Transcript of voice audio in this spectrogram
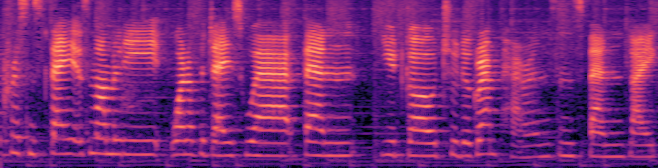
Christmas Day is normally one of the days where then you'd go to the grandparents and spend like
